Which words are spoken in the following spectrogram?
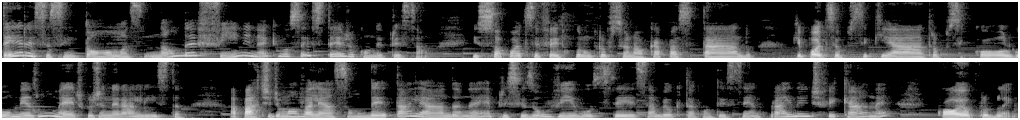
ter esses sintomas não define né, que você esteja com depressão. Isso só pode ser feito por um profissional capacitado, que pode ser o psiquiatra, o psicólogo ou mesmo um médico generalista a partir de uma avaliação detalhada, né? É preciso ouvir você, saber o que está acontecendo para identificar, né? Qual é o problema.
